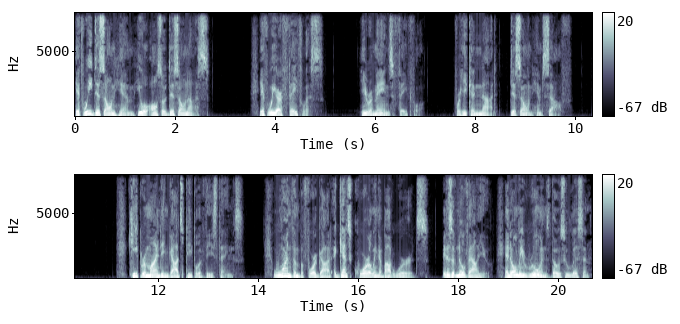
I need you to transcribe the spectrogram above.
if we disown him he will also disown us. If we are faithless he remains faithful for he cannot disown himself. Keep reminding god's people of these things. Warn them before god against quarreling about words. It is of no value and only ruins those who listen.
